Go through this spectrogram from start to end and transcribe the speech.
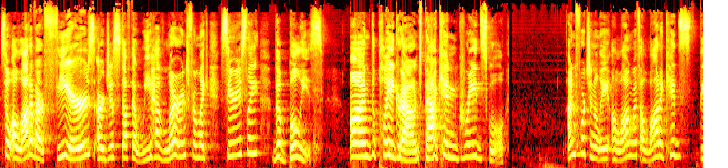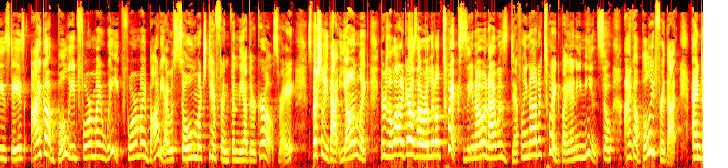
So a lot of our fears are just stuff that we have learned from like seriously the bullies on the playground back in grade school. Unfortunately, along with a lot of kids these days, I got bullied for my weight, for my body. I was so much different than the other girls, right? Especially that young. Like, there's a lot of girls that were little twigs, you know, and I was definitely not a twig by any means. So I got bullied for that. And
